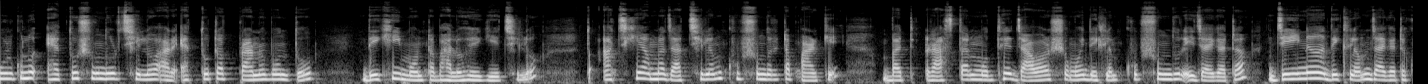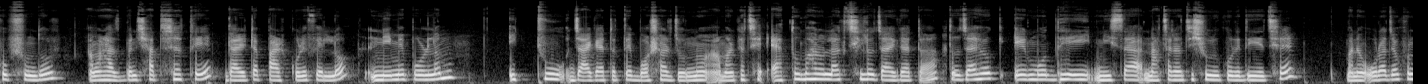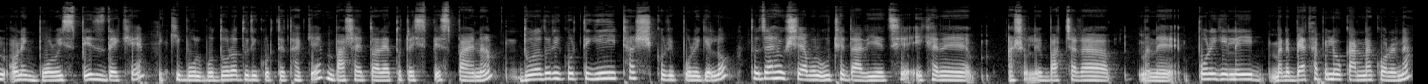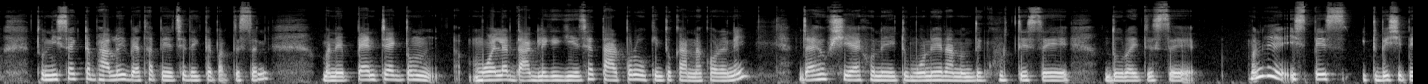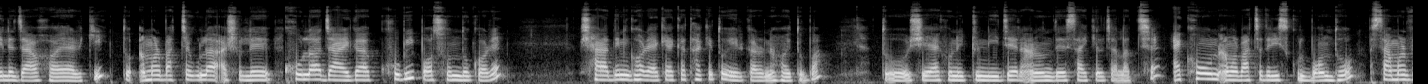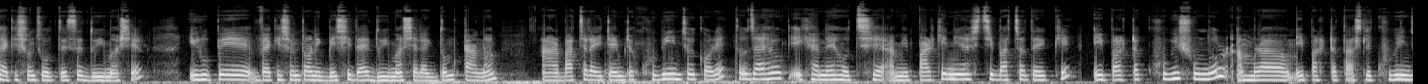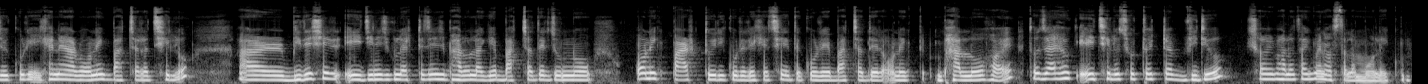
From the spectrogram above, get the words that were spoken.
ফুলগুলো এত সুন্দর ছিল আর এতটা প্রাণবন্ত, দেখেই মনটা ভালো হয়ে গিয়েছিল। তো আজকে আমরা যাচ্ছিলাম খুব সুন্দর একটা পার্কে বাট রাস্তার মধ্যে যাওয়ার সময় দেখলাম খুব সুন্দর এই জায়গাটা। যেই না দেখলাম জায়গাটা খুব সুন্দর, আমার হাজব্যান্ড সাথে সাথে গাড়িটা পার্ক করে ফেলল। নেমে পড়লাম একটু জায়গাটাতে বসার জন্য। আমার কাছে এত ভালো লাগছিল জায়গাটা। তো যাই হোক, এর মধ্যেই নিসা নাচানাচি শুরু করে দিয়েছে। মানে ওরা যখন অনেক বড় স্পেস দেখে, কি বলব, দৌড়াদৌড়ি করতে থাকে, বাসায় তো আর এতটা স্পেস পায় না। দৌড়াদৌড়ি করতে গিয়েই ঠাস করে পড়ে গেল। তো যাই হোক, সে আবার উঠে দাঁড়িয়েছে। এখানে আসলে বাচ্চারা মানে পড়ে গেলেই মানে ব্যথা পেলেও কান্না করে না। তো নিচে একটা ভালোই ব্যথা পেয়েছে, দেখতে পারতেছেন। মানে প্যান্টে একদম ময়লার দাগ লেগে গিয়েছে, তারপরেও কিন্তু কান্না করে নেই। যাই হোক, সে এখন একটু মনের আনন্দে ঘুরতেছে, দৌড়াইতেছে। মানে স্পেস একটু বেশি পেলে যাওয়া হয় আর কি তো আমার বাচ্চাগুলো আসলে খোলা জায়গা খুবই পছন্দ করে। সারাদিন ঘরে একা একা থাকে তো এর কারণে হয়তো বা তো সে এখন একটু নিজের আনন্দে সাইকেল চালাচ্ছে। এখন আমার বাচ্চাদের স্কুল বন্ধ। সামার ভ্যাকেশন চলতেছে দুই মাসের। ইউরোপে ভ্যাকেশনটা অনেক বেশি দেয়, দুই মাসের একদম টানা। আর বাচ্চারা এই টাইমটা খুবই এনজয় করে। তো যাই হোক, এখানে হচ্ছে আমি পার্কে নিয়ে আসছি বাচ্চাদেরকে। এই পার্কটা খুবই সুন্দর। আমরা এই পার্কটাতে আসলে খুবই এনজয় করি। এখানে আরও অনেক বাচ্চারা ছিল। আর বিদেশের এই জিনিসগুলো একটা জিনিস ভালো লাগে, বাচ্চাদের জন্য অনেক পার্ক তৈরি করে রেখেছে। এতে করে বাচ্চাদের অনেক ভালো হয়। তো যাই হোক, এই ছিল ছোট্ট একটা ভিডিও সবাই ভালো থাকবেন। আসসালামু আলাইকুম।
